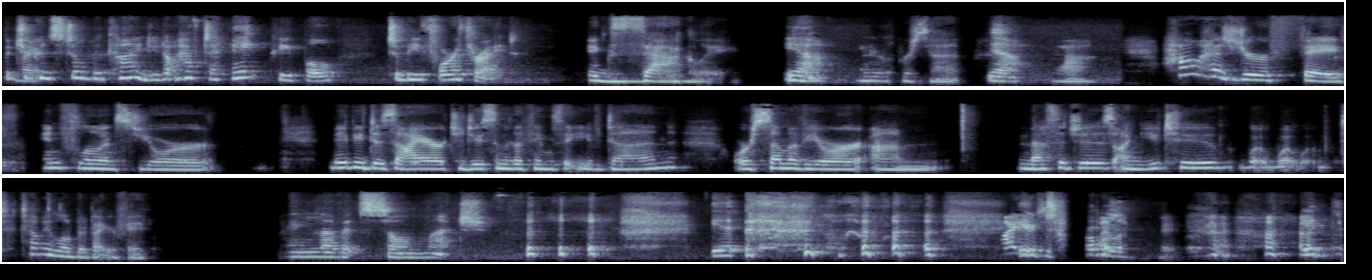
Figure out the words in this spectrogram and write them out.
but you Right. can still be kind. You don't have to hate people to be forthright. Exactly. Yeah. 100%. Yeah. Yeah. How has your faith influenced your maybe desire to do some of the things that you've done or some of your um, messages on YouTube? What, what, what- tell me a little bit about your faith. I love it so much. it I do It too. I love it. it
